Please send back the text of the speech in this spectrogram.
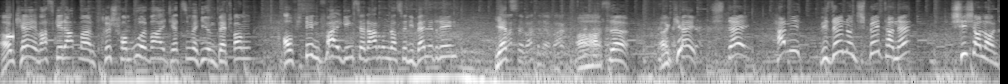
Okay, was geht ab, Mann? Frisch vom Urwald, jetzt sind wir hier im Beton. Auf jeden Fall ging es ja darum, dass wir die Bälle drehen. Jetzt... Warte, warte, der Wagen. Oh. Okay, stay. Hamid, wir sehen uns später, ne? Shisha Lounge.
